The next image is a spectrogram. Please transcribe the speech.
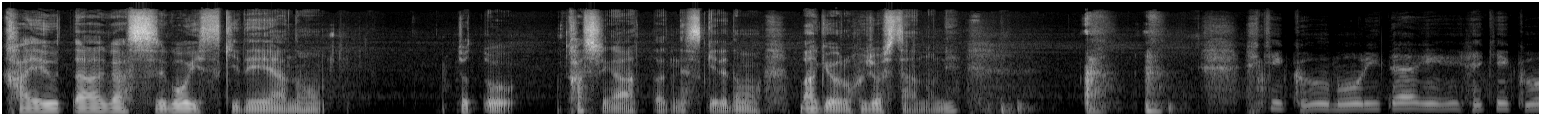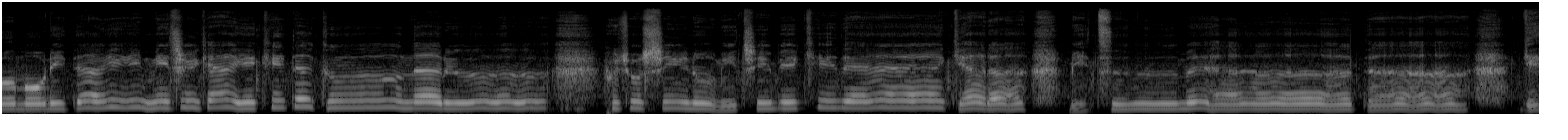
替え歌がすごい好きで、あの、ちょっと歌詞があったんですけれども、魔行の不女子さんのね、引きこもりたい引きこもりたい虹が行きたくなる。不女子の導きでキャラ見つめ合った。原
